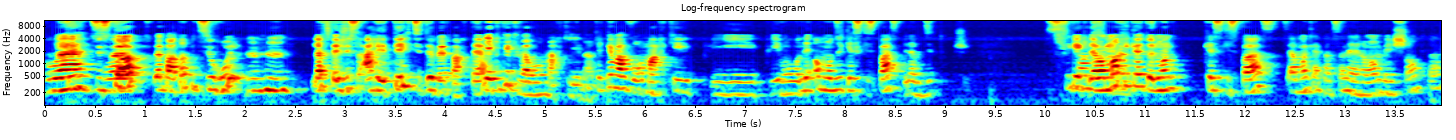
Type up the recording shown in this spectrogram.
Ouais, tu ouais. stops, tu te mets par terre puis tu roules. Mhm. Là, tu fais juste arrêter, tu te mets par terre. Il y a quelqu'un qui va vous remarquer, là. Quelqu'un va vous remarquer, puis, puis ils vont vous dire, oh mon dieu, qu'est-ce qui se passe? Puis là, vous dites, je- si Je quelque- pense à un moment, que- quelqu'un te demande qu'est-ce qui se passe, c'est à moins que la personne est vraiment méchante, là.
